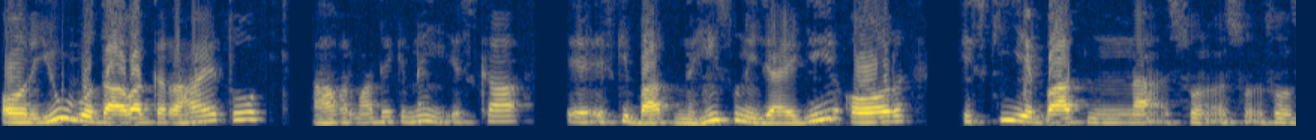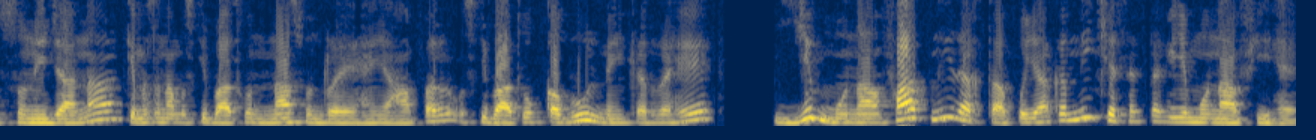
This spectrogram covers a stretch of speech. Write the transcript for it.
और यूँ वो दावा कर रहा है तो आप फरमाते कि नहीं इसका इसकी बात नहीं सुनी जाएगी और इसकी ये बात ना सुन, सु, सु, सुनी जाना कि मसलन हम उसकी बात को ना सुन रहे हैं यहाँ पर उसकी बात को कबूल नहीं कर रहे ये मुनाफात नहीं रखता कोई आकर नहीं कह सकता कि ये मुनाफी है।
